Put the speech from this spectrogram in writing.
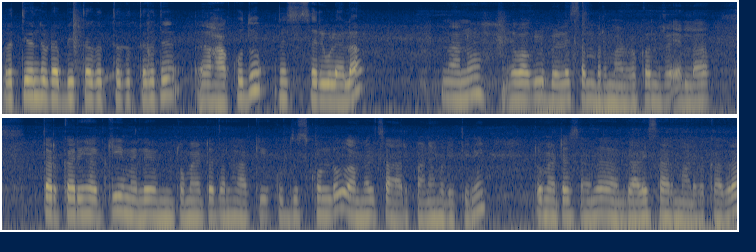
ಪ್ರತಿಯೊಂದು ಡಬ್ಬಿ ತೆಗೆದು ತೆಗೆದು ತೆಗೆದು ಹಾಕೋದು ನೆಸಸರಿ ಉಳಿಯಲ್ಲ ನಾನು ಯಾವಾಗಲೂ ಬೇಳೆ ಸಾಂಬಾರು ಮಾಡ್ಬೇಕಂದ್ರೆ ಎಲ್ಲ ತರಕಾರಿ ಹಾಕಿ, ಆಮೇಲೆ ಟೊಮ್ಯಾಟೊದಲ್ಲಿ ಹಾಕಿ ಕುದಿಸ್ಕೊಂಡು ಆಮೇಲೆ ಸಾರು ಪಾಣೆ ಹೊಡಿತೀನಿ. ಟೊಮ್ಯಾಟೊ ಸಾರು ಬ್ಯಾಳೆ ಸಾರು ಮಾಡ್ಬೇಕಾದ್ರೆ.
